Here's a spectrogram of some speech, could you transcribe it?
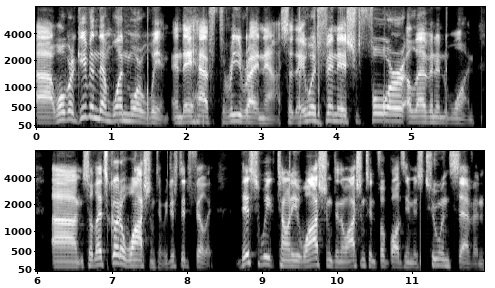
yeah. uh well we're giving them one more win and they have three right now so they would finish 4 11 and 1 um so let's go to washington we just did philly this week tony washington the washington football team is 2 and 7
